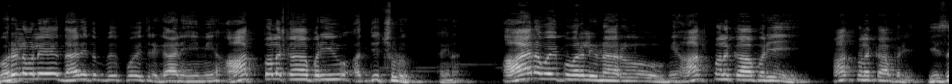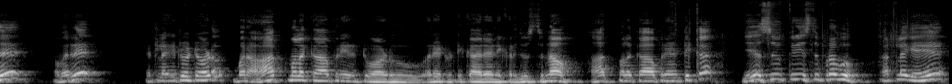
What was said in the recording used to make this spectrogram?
గొర్రెల వలె దారి తప్పిపోయితే కానీ మీ ఆత్మల కాపరి అధ్యక్షుడు ఆయన ఆయన వైపు మరలి ఉన్నారు. మీ ఆత్మల కాపరి ఆత్మల కాపరి. ఈసే అవరే ఎట్లా ఎటువంటి వాడు? మన ఆత్మల కాపరి అనేటి వాడు అనేటువంటి కార్యాన్ని ఇక్కడ చూస్తున్నాం. ఆత్మల కాపరి అనేటిక యేసుక్రీస్తు ప్రభు. అట్లాగే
